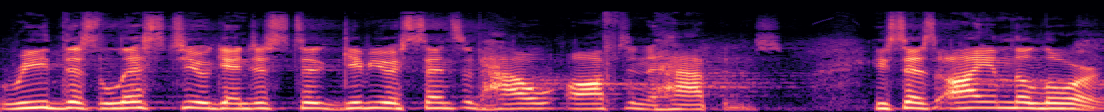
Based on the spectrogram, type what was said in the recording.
read this list to you again, just to give you a sense of how often it happens. He says, I am the Lord.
